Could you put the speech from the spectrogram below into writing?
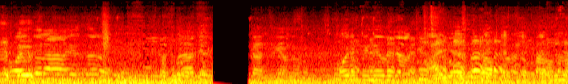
ਉਹ ਇੱਧਰ ਆ ਇੱਧਰ ਆ ਕੇ ਕੋਈ ਪੀਣੇ ਤੋਂ ਚੱਲ ਆ ਗਿਆ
